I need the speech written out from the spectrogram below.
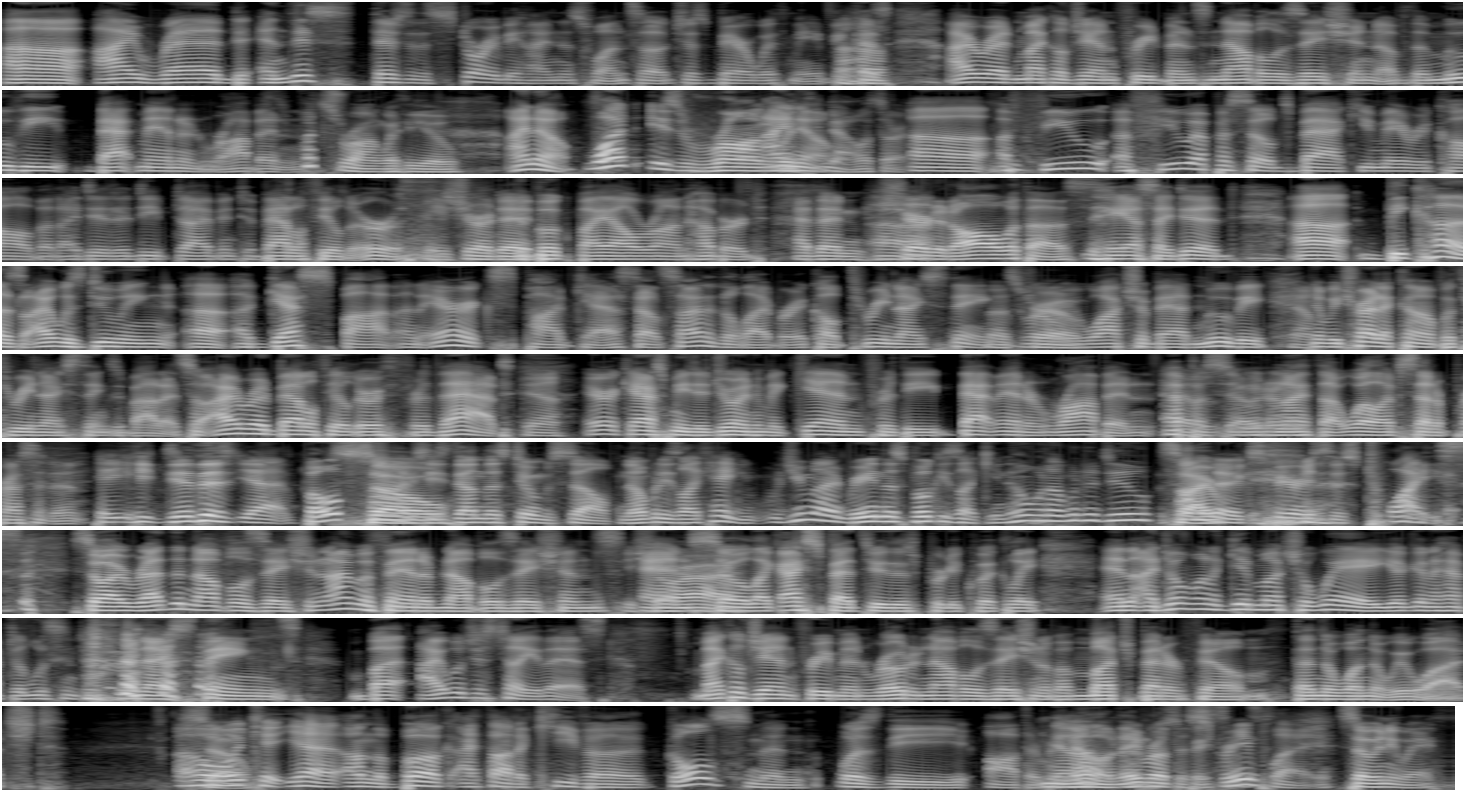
Uh, I read, and this there's the story behind this one, so just bear with me because Uh-huh. I read Michael Jan Friedman's novelization of the movie Batman and Robin. What's wrong with you? I know. What is wrong I with know. No, sorry. Uh, a few a few episodes back, you may recall that I did a deep dive into Battlefield Earth, he sure did. the book by L. Ron Hubbard. and then uh, shared it all with us. Yes, I did. Uh, because I was doing a, a guest spot on Eric's podcast outside of the library called Three Nice Things, That's where we watch a bad movie Yep. and we try to come up with three nice things about it. So I read Battlefield Earth for that. Yeah. Eric asked me to join him again for the Batman and Robin episode, and mhm. I thought, well, I've set a precedent. He, he did this, yeah. Both So- times he's done this to himself. Nobody's like, "Hey, would you mind reading this book?" He's like, "You know what I'm going to do? So I'm I- going to experience this twice." So I read the novelization. I'm a fan of novelizations, sure and are. so like I sped through this pretty quickly. And I don't want to give much away. You're gonna have to listen to three nice things, but I will just tell you this: Michael Jan Friedman wrote a novelization of a much better film than the one that we watched. oh, So- okay, yeah. On the book, I thought Akiva Goldsman was the author, but No, no, no, they wrote the screenplay. So anyway,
